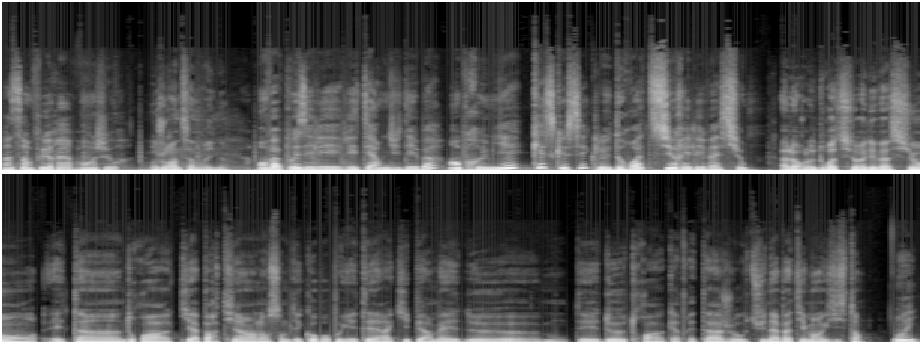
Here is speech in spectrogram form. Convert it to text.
Vincent Furer, bonjour. Bonjour Anne-Sandrine. On va poser les, les, termes du débat. En premier, qu'est-ce que c'est que le droit de surélévation? Alors, le droit de surélévation est un droit qui appartient à l'ensemble des copropriétaires et qui permet de euh, monter 2, 3, 4 étages au-dessus d'un bâtiment existant. Oui.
